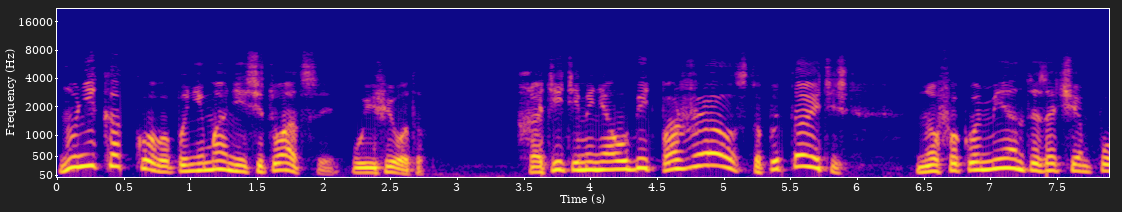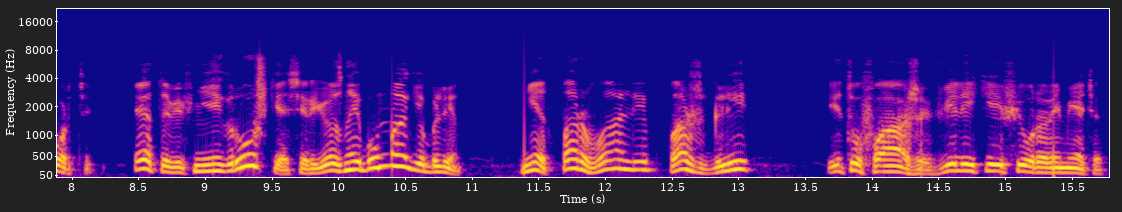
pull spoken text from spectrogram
Ну, никакого понимания ситуации у эфиотов. Хотите меня убить? Пожалуйста, пытайтесь». Но факументы зачем портить? Это ведь не игрушки, а серьезные бумаги, блин. Нет, порвали, пожгли. И туфа же, великие фюреры метят.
